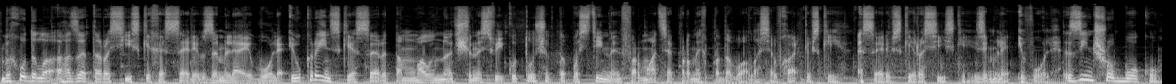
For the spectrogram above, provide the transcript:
Виходила газета російських есерів Земля і воля, і українські есери там мали, ну якщо не свій куточок, то постійна інформація про них подавалася в харківській есерівській російській землі і волі. З іншого боку,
